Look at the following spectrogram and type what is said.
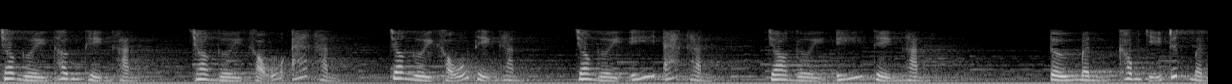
cho người thân thiện hành, cho người khẩu ác hành, cho người khẩu thiện hành, cho người ý ác hành, cho người ý thiện hành tự mình không chỉ trích mình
